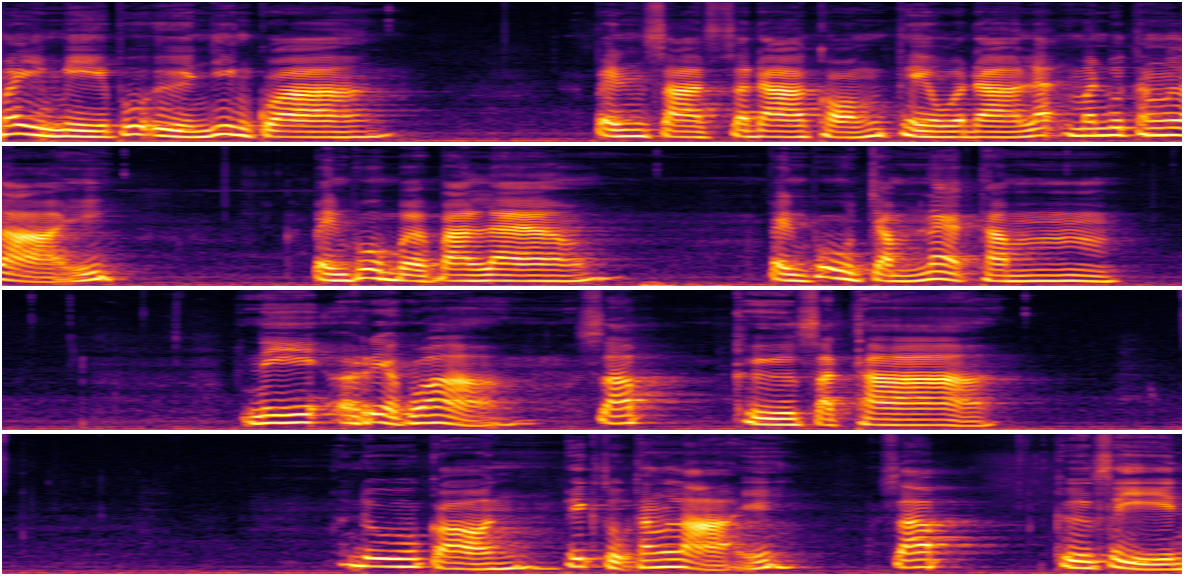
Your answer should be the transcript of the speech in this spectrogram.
ไม่มีผู้อื่นยิ่งกว่า เป็นศาสดาของเทวดาและมนุษย์ทั้งหลาย เป็นผู้เบิกบานแล้ว เป็นผู้จำแนกธรรม นี้เรียกว่า ทรัพย์คือศรัทธา ดูก่อนภิกษุทั้งหลาย ทรัพย์คือศีล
